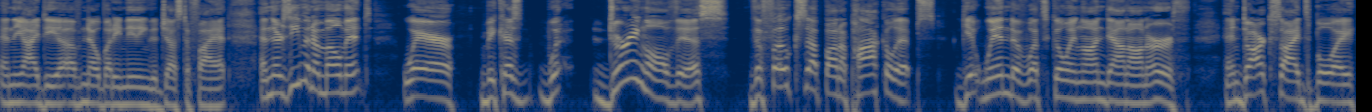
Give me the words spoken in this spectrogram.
and the idea of nobody needing to justify it. And there's even a moment where, because w- during all this, the folks up on Apokolips get wind of what's going on down on Earth. And Darkseid's boy,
